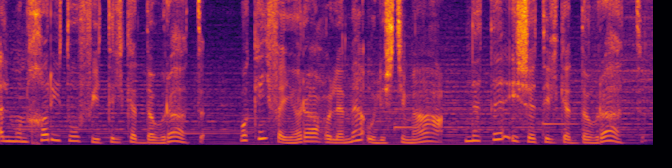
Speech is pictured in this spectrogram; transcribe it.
المنخرط في تلك الدورات؟ وكيف يرى علماء الاجتماع نتائج تلك الدورات؟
